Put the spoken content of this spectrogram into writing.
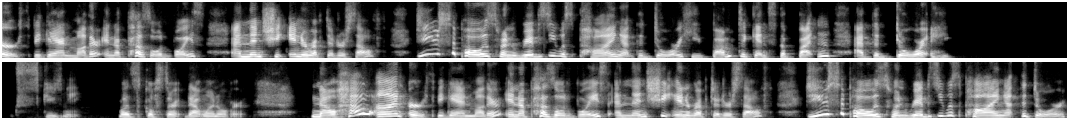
earth, began Mother in a puzzled voice, and then she interrupted herself. Do you suppose when Ribsy was pawing at the door, he bumped against the button at the door and he. Excuse me. Let's go start that one over. Now, how on earth, began Mother in a puzzled voice, and then she interrupted herself. Do you suppose when Ribsy was pawing at the door,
